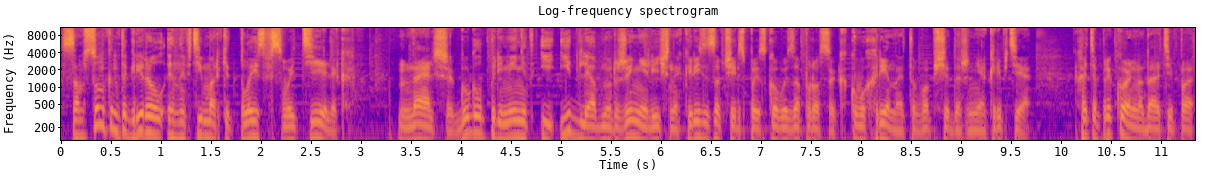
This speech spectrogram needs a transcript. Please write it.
Samsung интегрировал NFT Marketplace в свой телек. Дальше. Google применит ИИ для обнаружения личных кризисов через поисковые запросы. Какого хрена это вообще даже не о крипте? Хотя прикольно, да, типа,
